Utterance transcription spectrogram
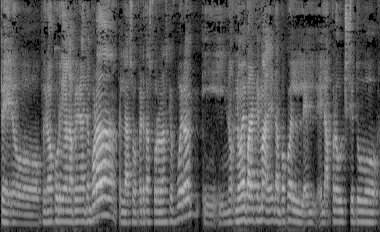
pero, pero ha ocurrido en la primera temporada, las ofertas fueron las que fueron y, no, me parece mal ¿eh? tampoco el, el, approach que tuvo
